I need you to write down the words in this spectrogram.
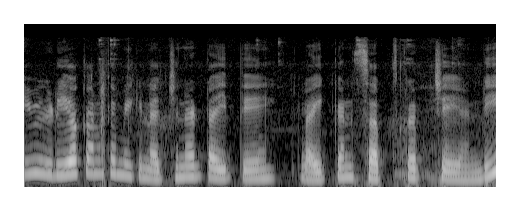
ఈ వీడియో కనుక మీకు నచ్చినట్టయితే లైక్ అండ్ సబ్స్క్రైబ్ చేయండి.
